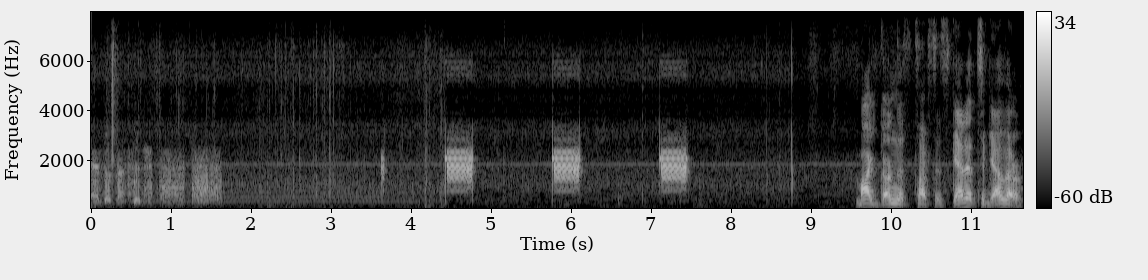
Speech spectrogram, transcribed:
End of message. My goodness, Texas, get it together.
